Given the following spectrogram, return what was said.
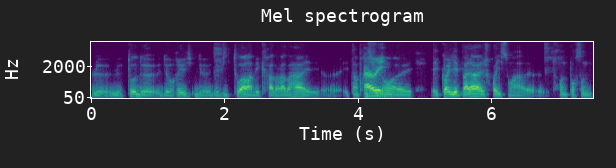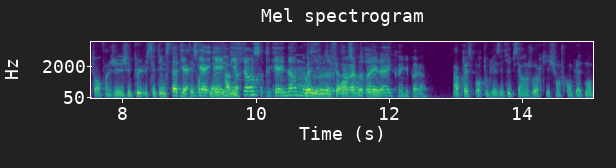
le, taux de, de, victoire avec Radradra est, euh, est impressionnant. Ah euh, et quand il n'est pas là, je crois qu'ils sont à 30% de victoire. Enfin, j'ai plus. C'était une stat qui était sortie. Il y a, une différence en tout cas énorme entre quand Radradra est là et quand il n'est pas là. Après, c'est pour toutes les équipes, c'est un joueur qui change complètement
